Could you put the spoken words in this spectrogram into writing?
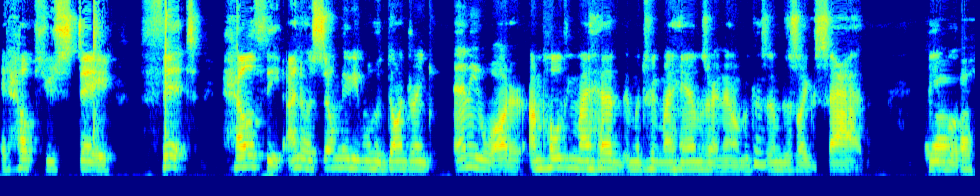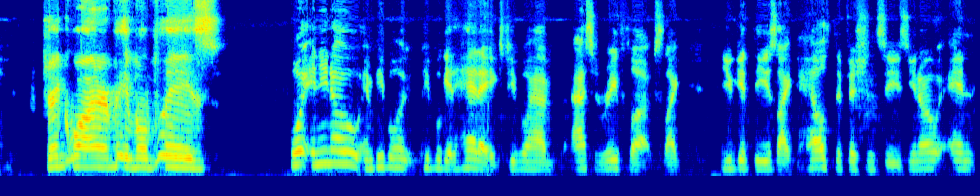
It helps you stay fit, healthy. I know so many people who don't drink any water. I'm holding my head in between my hands right now because I'm just like sad. People drink water, people, please. well, and you know, and people people get headaches. People have acid reflux. Like you get these like health deficiencies. You know, and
